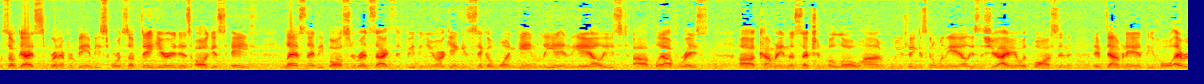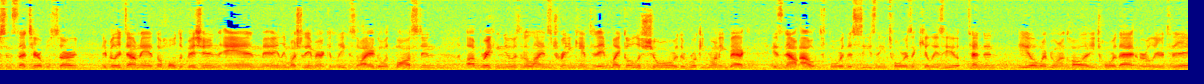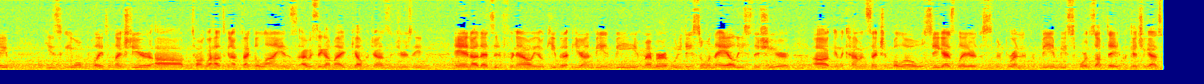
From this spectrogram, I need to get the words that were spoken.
What's up, guys? It's Brennan for B&B Sports Update. Here it is August 8th. Last night, the Boston Red Sox defeat the New York Yankees to take a one-game lead in the AL East uh, playoff race. Uh, comment in the section below on who you think is going to win the AL East this year. I go with Boston. They've dominated the whole ever since that terrible start. They've really dominated the whole division and mainly much of the American League. So I go with Boston. Uh, breaking news at the Lions training camp today: Mikel Leshoure, the rookie running back, is now out for the season. He tore his Achilles heel, tendon, heel, whatever you want to call it. He tore that earlier today. He's he won't play till next year. Uh, talk about how it's going to affect the Lions. I obviously got my Calvin Johnson jersey. And uh, that's it for now. You know, keep it here on B&B. Remember, who do you think is going to win the AL East this year? Uh, in the comment section below. We'll see you guys later. This has been Brendan from B&B Sports Update. I'll catch you guys.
